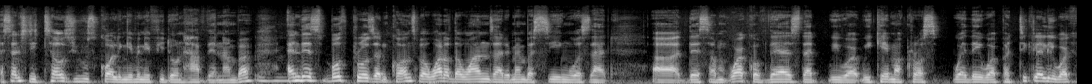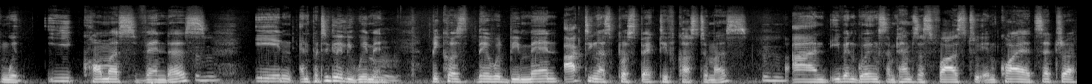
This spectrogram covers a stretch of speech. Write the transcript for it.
essentially tells you who's calling even if you don't have their number. And there's both pros and cons, but one of the ones I remember seeing was that uh, there's some work of theirs that we were we came across where they were particularly working with e-commerce vendors in and particularly women because there would be men acting as prospective customers and even going sometimes as far as to inquire etc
